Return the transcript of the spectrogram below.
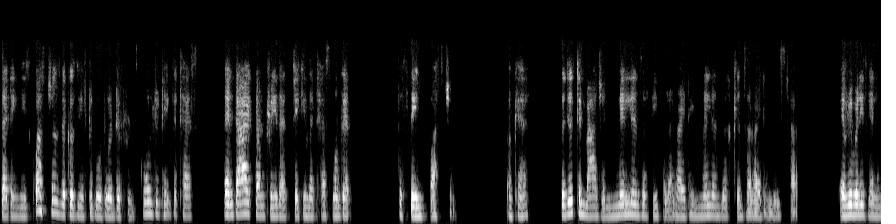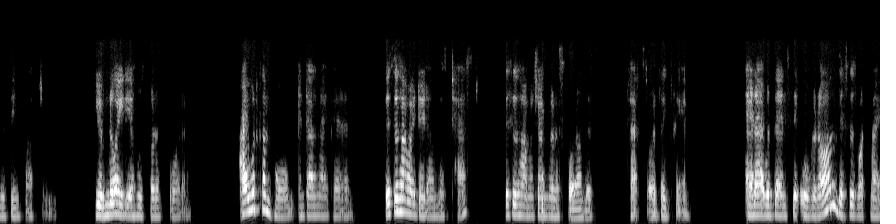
setting these questions because you have to go to a different school to take the test. The entire country that's taking the test will get the same question. Okay. So just imagine millions of people are writing, millions of kids are writing these tests. Everybody's getting the same questions. You have no idea who's going to score them. I would come home and tell my parents, this is how I did on this test. This is how much I'm going to score on this test or the exam. And I would then say, overall, this is what my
